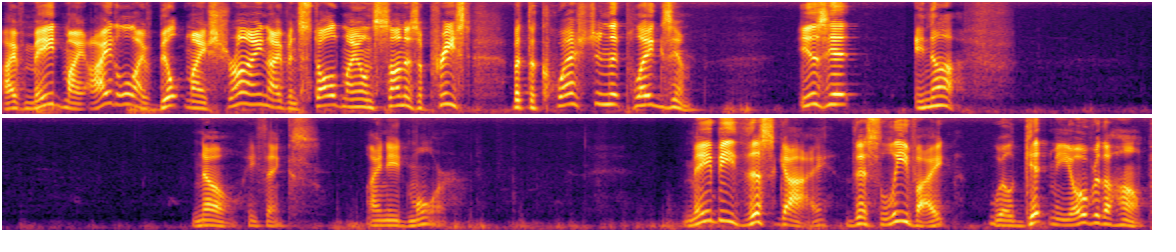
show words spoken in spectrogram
I've made my idol, I've built my shrine, I've installed my own son as a priest, but the question that plagues him is it enough? No, he thinks. I need more. Maybe this guy, this Levite, will get me over the hump.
